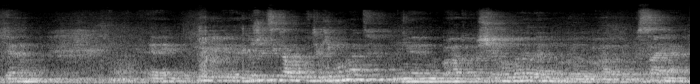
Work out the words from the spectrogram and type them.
втягнув. Е, і Дуже цікавий був такий момент. Е, Ми багато про що говорили, ми говорили багато про писання.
